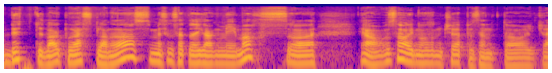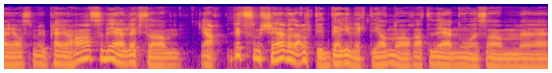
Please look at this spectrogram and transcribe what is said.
byttedag på Vestlandet, da, som jeg skal sette i gang med i mars. Og ja, og så har jeg noen sånn kjøpesentergreier som jeg pleier å ha, så det er liksom ja, litt som skjer, og det er alltid deilig i januar at det er noe som eh,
